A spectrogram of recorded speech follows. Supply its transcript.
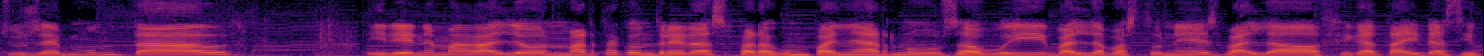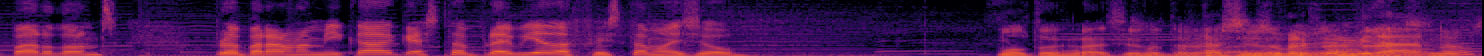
Josep Montal, Irene Magallón, Marta Contreras, per acompanyar-nos avui, Vall de Bastoners, Vall de Figataires, i per, doncs, preparar una mica aquesta prèvia de festa major. Moltes gràcies a tots. gràcies a Per vosaltres. convidar-nos.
